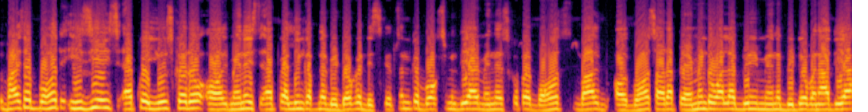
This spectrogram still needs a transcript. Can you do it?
तो भाई साहब, बहुत इजी है इस ऐप का यूज़ करो और मैंने इस ऐप का लिंक अपने वीडियो के डिस्क्रिप्शन के बॉक्स में दिया है। मैंने इसके ऊपर बहुत बार और बहुत सारा पेमेंट वाला भी मैंने वीडियो बना दिया।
